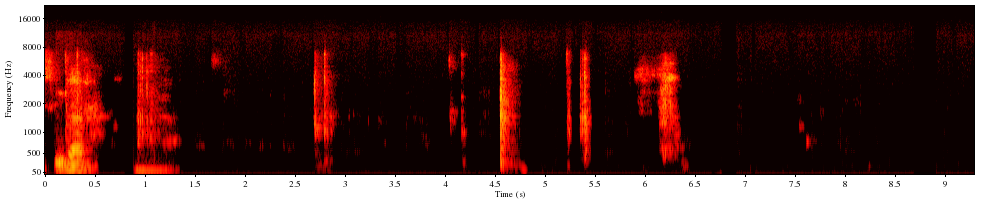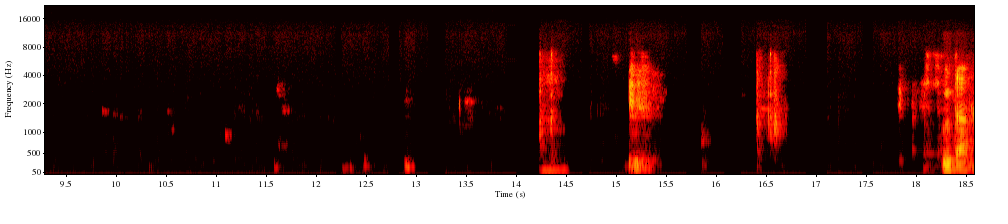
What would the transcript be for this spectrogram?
sebentar. Sebentar.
